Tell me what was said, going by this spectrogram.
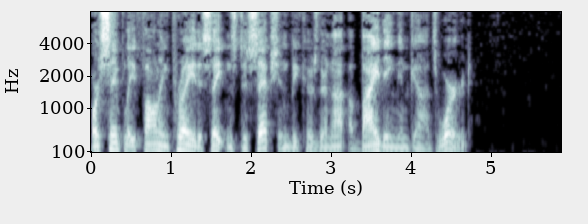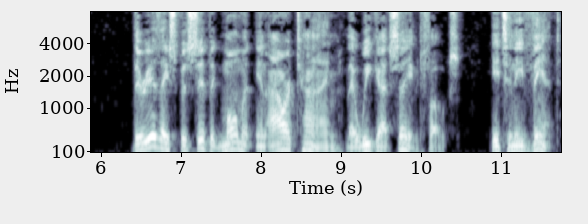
or simply falling prey to Satan's deception because they're not abiding in God's Word. There is a specific moment in our time that we got saved, folks. It's an event.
